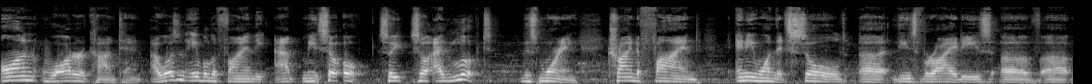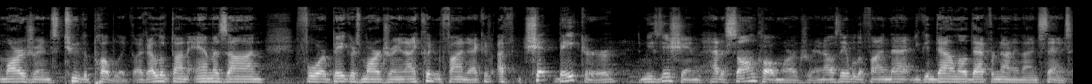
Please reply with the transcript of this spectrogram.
on water content, I wasn't able to find the app. I mean, so oh, so so I looked this morning trying to find anyone that sold uh, these varieties of uh, margarines to the public. Like I looked on Amazon for Baker's margarine, I couldn't find it. I could, I, Chet Baker, the musician, had a song called Margarine. I was able to find that. You can download that for ninety nine cents.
